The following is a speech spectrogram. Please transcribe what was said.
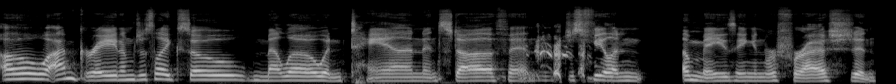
Oh, I'm great. I'm just like so mellow and tan and stuff and just feeling amazing and refreshed and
